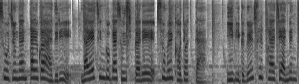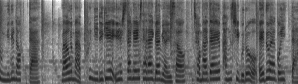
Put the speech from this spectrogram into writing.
소중한 딸과 아들이 나의 친구가 순식간에 숨을 거뒀다. 이 비극을 슬퍼하지 않는 국민은 없다. 마음 아픈 일이기에 일상을 살아가면서 저마다의 방식으로 애도하고 있다.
